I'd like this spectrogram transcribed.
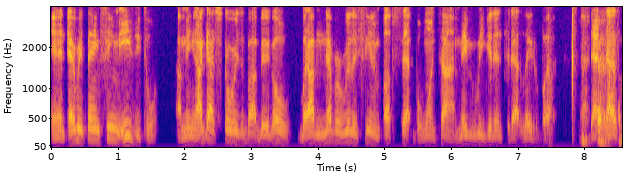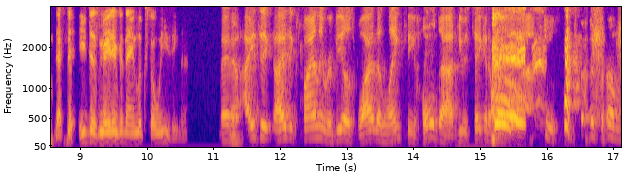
and everything seemed easy to him. I mean, I got stories about Big O, but I've never really seen him upset but one time. Maybe we get into that later, but that, that's that's it. He just made everything look so easy, man. Man, yeah. Isaac Isaac finally reveals why the lengthy holdout he was taking about from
